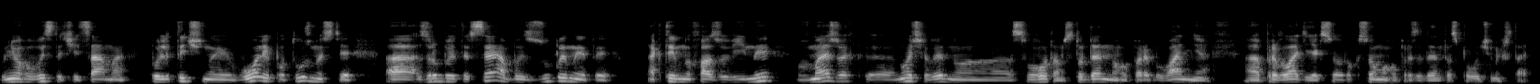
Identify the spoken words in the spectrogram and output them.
у нього вистачить саме політичної волі, потужності зробити все, аби зупинити активну фазу війни в межах, е, ну очевидно, свого там стоденного перебування е, при владі як 47-го президента Сполучених Штатів.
